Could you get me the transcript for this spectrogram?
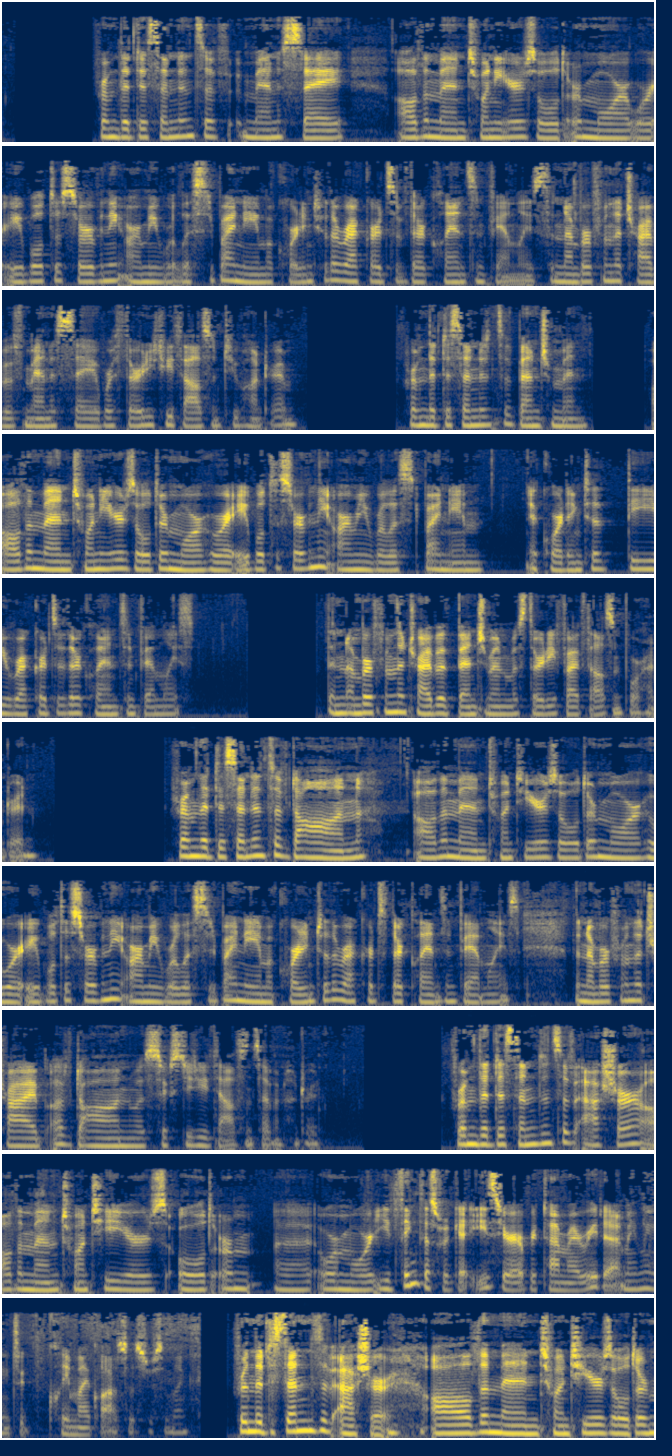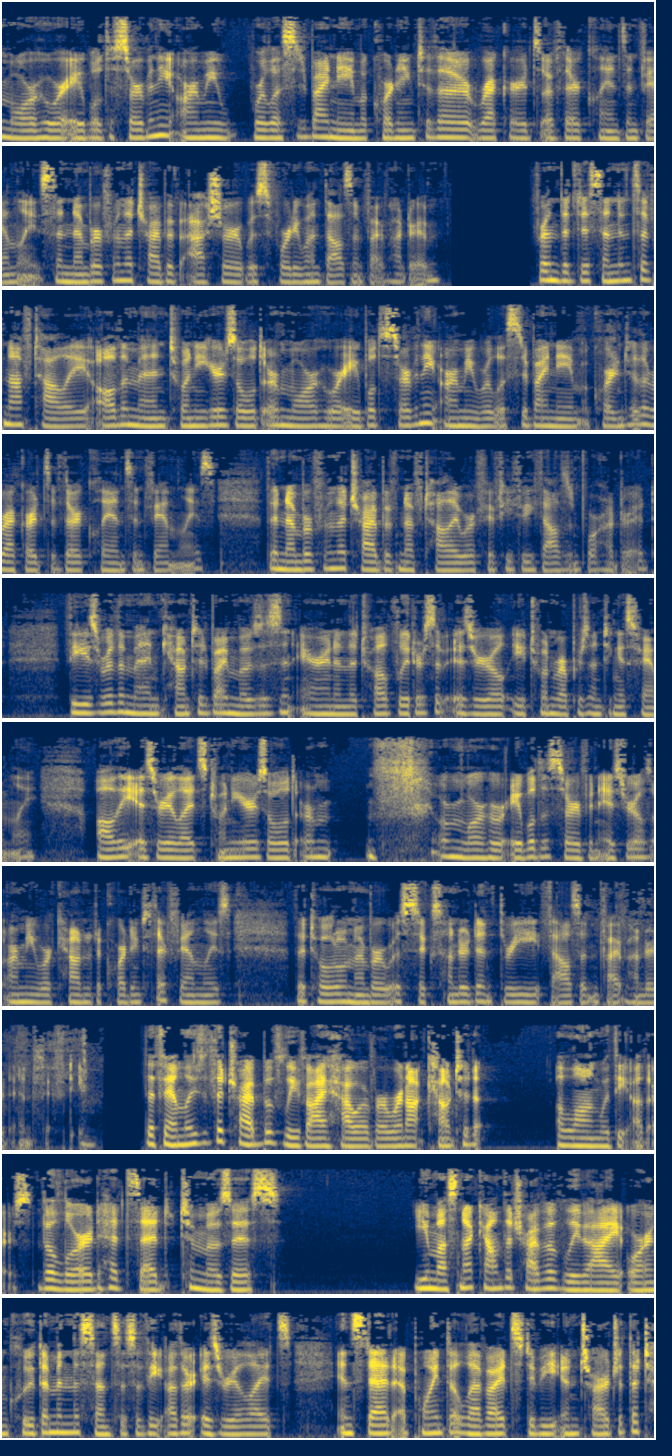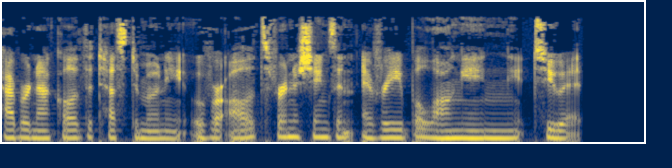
From the descendants of Manasseh, all the men 20 years old or more who were able to serve in the army were listed by name according to the records of their clans and families. The number from the tribe of Manasseh were 32,200. From the descendants of Benjamin, all the men 20 years old or more who were able to serve in the army were listed by name according to the records of their clans and families. The number from the tribe of Benjamin was 35,400. From the descendants of Don, all the men 20 years old or more who were able to serve in the army were listed by name according to the records of their clans and families. The number from the tribe of Don was 62,700. From the descendants of Asher, all the men 20 years old or, uh, or more. You'd think this would get easier every time I read it. I mean, maybe need to clean my glasses or something. From the descendants of Asher, all the men 20 years old or more who were able to serve in the army were listed by name according to the records of their clans and families. The number from the tribe of Asher was 41,500. From the descendants of Naphtali, all the men 20 years old or more who were able to serve in the army were listed by name according to the records of their clans and families. The number from the tribe of Naphtali were 53,400. These were the men counted by Moses and Aaron and the twelve leaders of Israel, each one representing his family. All the Israelites 20 years old or, or more who were able to serve in Israel's army were counted according to their families. The total number was 603,550. The families of the tribe of Levi, however, were not counted along with the others. The Lord had said to Moses, you must not count the tribe of Levi or include them in the census of the other Israelites. Instead, appoint the Levites to be in charge of the tabernacle of the testimony over all its furnishings and every belonging to it.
